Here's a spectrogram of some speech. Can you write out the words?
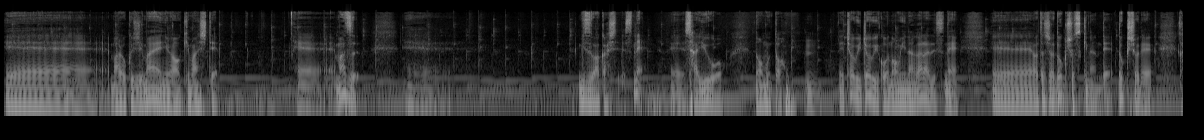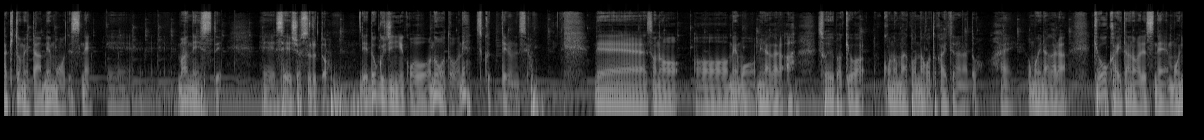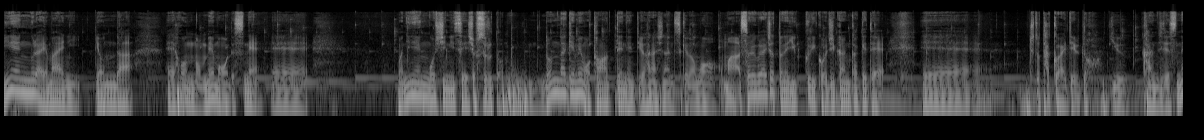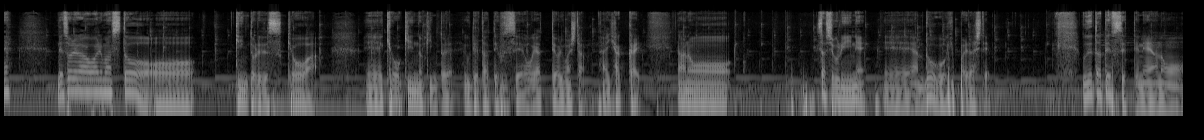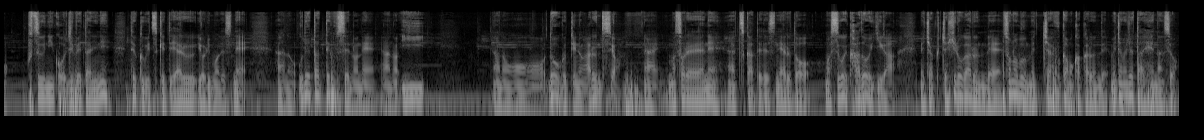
えー、まあ、6時前には起きまして、えー、まず、えー、水沸かしてですね、えー、左右を飲むと、うん、でちょびちょびこう飲みながらですね、えー、私は読書好きなんで読書で書き留めたメモをですね、えー、万年筆で、えー、清書すると。で独自にこうノートをね作ってるんですよ。でそのメモを見ながらあそういえば今日はこの前こんなこと書いてたなと、はい、思いながら今日書いたのはですねもう2年ぐらい前に読んだ、えー、本のメモをですね、えーまあ、2年越しに清書すると、どんだけメモ溜まってんねんっていう話なんですけども。まあそれぐらいちょっとねゆっくりこう時間かけて、えー、ちょっと蓄えているという感じですね。でそれが終わりますと筋トレです。今日は、えー、胸筋の筋トレ腕立て伏せをやっておりました。はい100回。あのー、久しぶりにね、えー、道具を引っ張り出して。腕立て伏せってねあのー通にこう地べたにね手首つけてやるよりもですねあの腕立て伏せのねあのいいあの道具っていうのがあるんですよ。はいまあ、それね使ってですねやると、まあ、すごい可動域がめちゃくちゃ広がるんでその分めっちゃ負荷もかかるんでめちゃめちゃ大変なんですよ。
